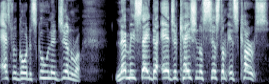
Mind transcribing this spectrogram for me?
actually go to school in general. Let me say the educational system is cursed.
